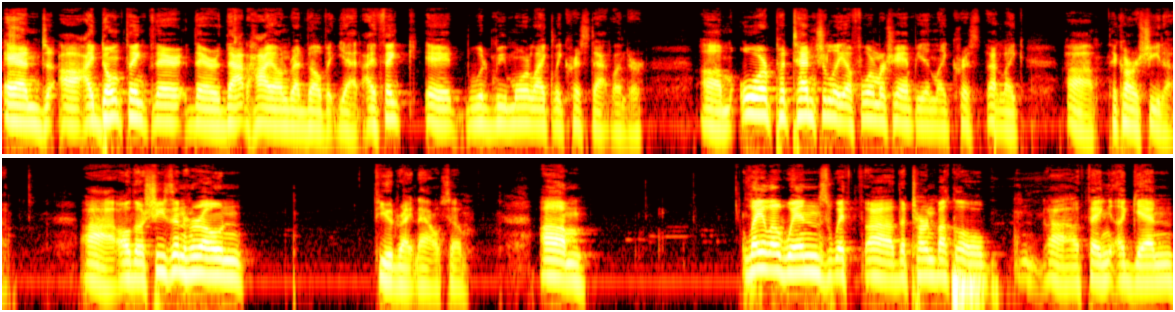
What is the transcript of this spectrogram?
And uh, I don't think they're they're that high on Red Velvet yet. I think it would be more likely Kris Statlander um, or potentially a former champion like Chris, uh, like uh, Hikaru Shida. Uh, although she's in her own feud right now, so um, Leyla wins with uh, the turnbuckle uh, thing again.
